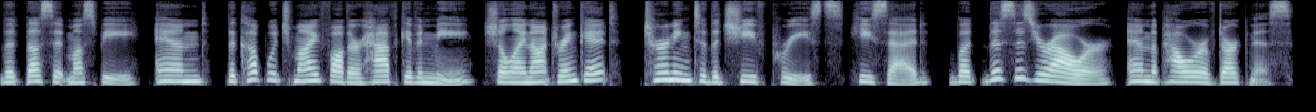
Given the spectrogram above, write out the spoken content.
that thus it must be? And, the cup which my Father hath given me, shall I not drink it? Turning to the chief priests, he said, But this is your hour, and the power of darkness.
